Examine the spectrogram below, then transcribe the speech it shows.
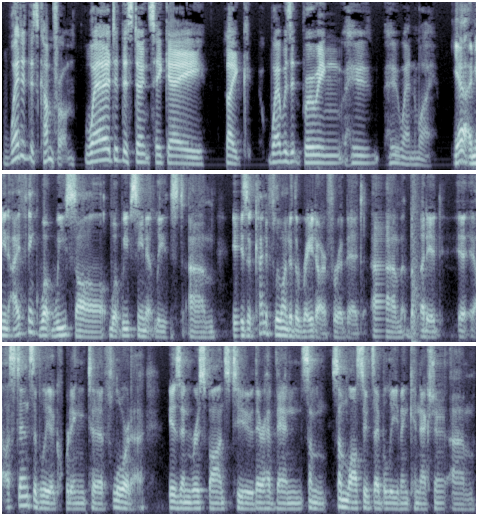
where did this come from? Where did this don't say gay like where was it brewing? Who who when why? Yeah, I mean, I think what we saw, what we've seen at least, um, is it kind of flew under the radar for a bit, um, but it, it, ostensibly, according to Florida, is in response to there have been some some lawsuits, I believe, in connection um,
